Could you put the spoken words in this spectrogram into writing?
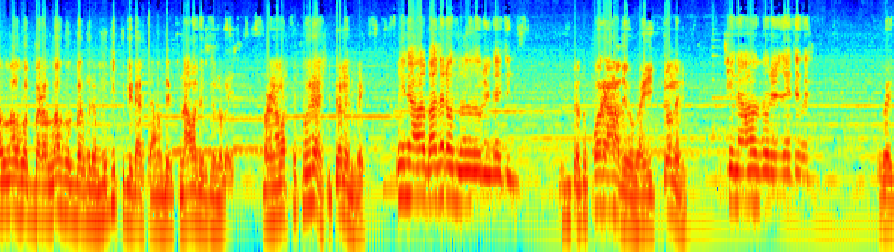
আল্লাহ আকবার আল্লাহ আকবার করে মসজিদ থেকে ডাকে আমাদের নামাজের জন্য ভাই। আমরা নামাজটা পড়ে আসি চলেন ভাই। জি না আমার বাজারে যাইতে এটা তো পরে আনা যাবে ভাই চলেন। জি না আমার ধরে যাইতে ভাই।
